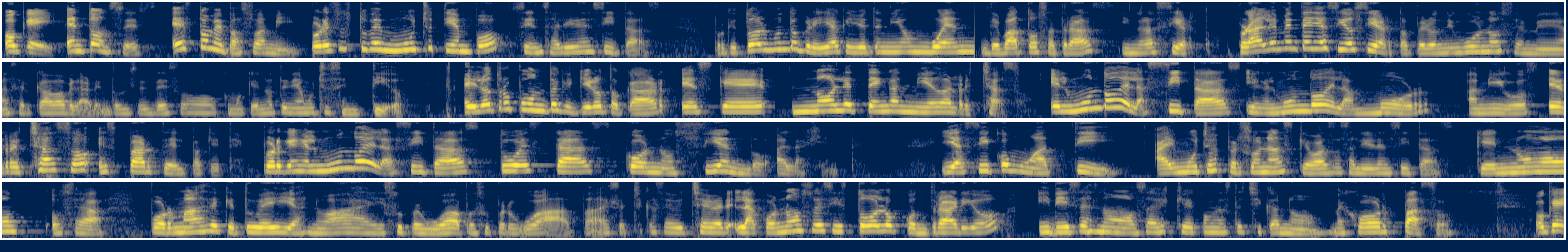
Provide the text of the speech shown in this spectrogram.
Ok, entonces, esto me pasó a mí, por eso estuve mucho tiempo sin salir en citas, porque todo el mundo creía que yo tenía un buen de vatos atrás y no era cierto. Probablemente haya sido cierto, pero ninguno se me acercaba a hablar, entonces de eso como que no tenía mucho sentido. El otro punto que quiero tocar es que no le tengan miedo al rechazo. El mundo de las citas y en el mundo del amor, amigos, el rechazo es parte del paquete. Porque en el mundo de las citas tú estás conociendo a la gente. Y así como a ti hay muchas personas que vas a salir en citas que no, o sea, por más de que tú veías, no, ay, es súper guapa, súper guapa, esa chica se ve chévere, la conoces y es todo lo contrario y dices, no, ¿sabes qué? Con esta chica no, mejor paso. Ok,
